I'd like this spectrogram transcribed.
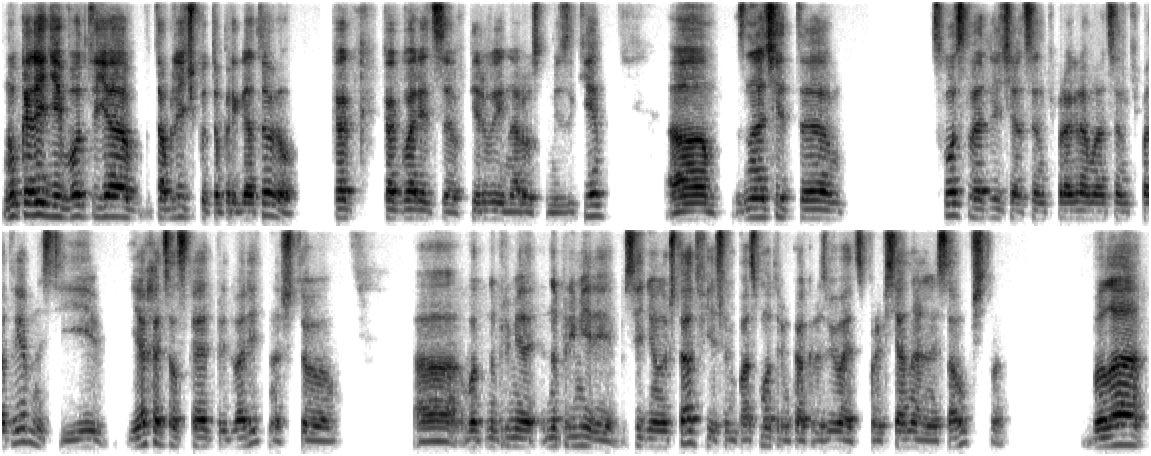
ну, коллеги, вот я табличку-то приготовил, как, как говорится, впервые на русском языке. А, значит, э, сходство и отличие оценки программы оценки потребностей. И я хотел сказать предварительно, что а, вот, например, на примере Соединенных Штатов, если мы посмотрим, как развивается профессиональное сообщество, была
